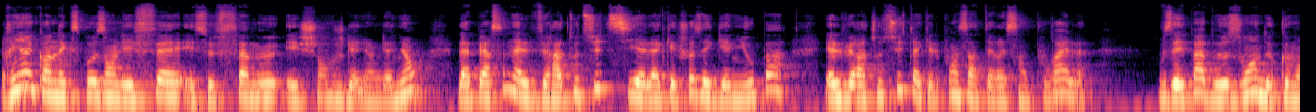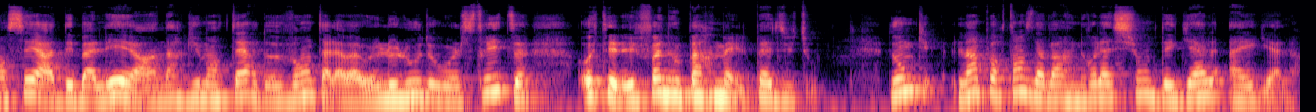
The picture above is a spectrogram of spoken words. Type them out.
rien qu'en exposant les faits et ce fameux échange gagnant-gagnant, la personne, elle verra tout de suite si elle a quelque chose à gagner ou pas. Et elle verra tout de suite à quel point c'est intéressant pour elle. Vous n'avez pas besoin de commencer à déballer un argumentaire de vente à la, le loup de Wall Street au téléphone ou par mail, pas du tout. Donc l'importance d'avoir une relation d'égal à égal.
